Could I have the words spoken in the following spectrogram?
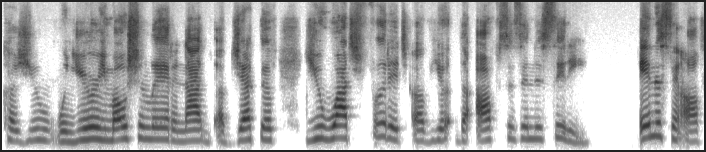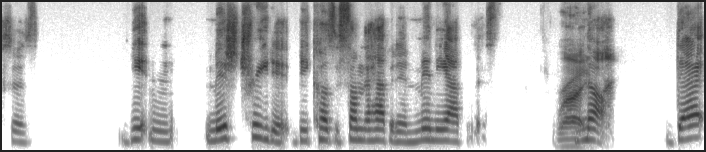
Cause you, when you're emotion led and not objective, you watch footage of your the officers in the city, innocent officers, getting mistreated because of something that happened in Minneapolis. Right. No, that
